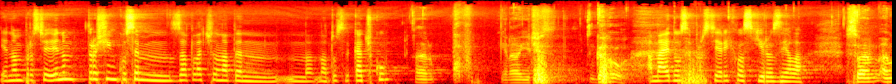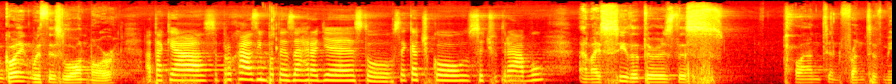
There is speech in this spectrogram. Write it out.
Jenom prostě, jenom trošinku jsem zatlačil na, ten, na, na tu sekačku and, you know, you just go. a najednou se prostě rychlostí rozjela. So I'm, I'm going with this lawnmower A tak já se procházím po té zahradě s tou sekačkou, seču trávu and I see that there is this plant in front of me.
